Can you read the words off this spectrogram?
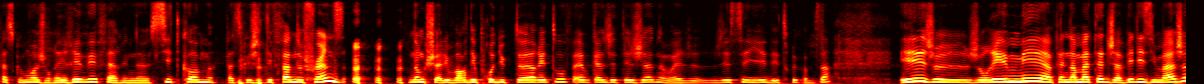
parce que moi, j'aurais rêvé faire une sitcom, parce que j'étais fan de Friends. Donc, je suis allée voir des producteurs et tout. Quand j'étais jeune, ouais, je- j'essayais des trucs comme ça. Et j'aurais aimé... Enfin, dans ma tête, j'avais les images.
